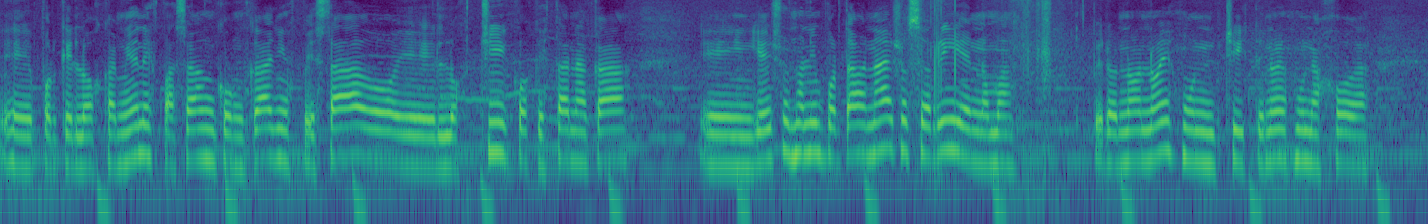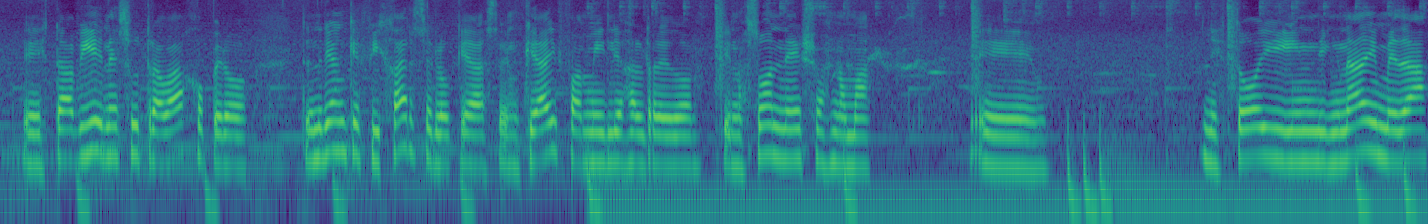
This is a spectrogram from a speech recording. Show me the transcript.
Eh, porque los camiones pasaban con caños pesados, eh, los chicos que están acá, y a ellos no les importaba nada, ellos se ríen nomás. Pero no, no es un chiste, no es una joda. está bien, es su trabajo, pero tendrían que fijarse lo que hacen, que hay familias alrededor, que no son ellos nomás. Eh, estoy indignada y me da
